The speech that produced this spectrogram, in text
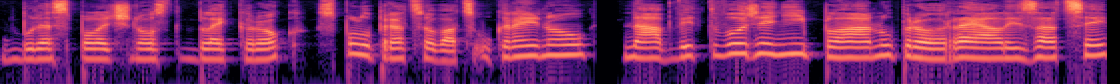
bude společnost BlackRock spolupracovat s Ukrajinou na vytvoření plánu pro realizaci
